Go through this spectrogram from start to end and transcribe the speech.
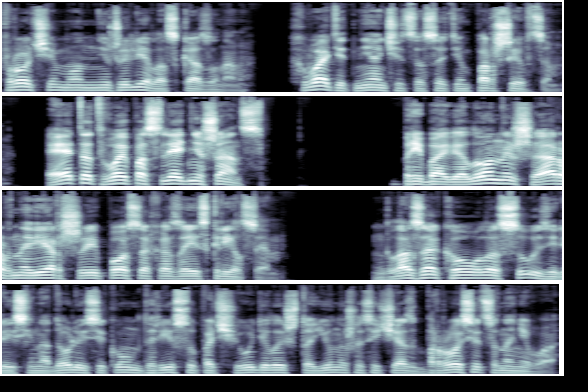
Впрочем, он не жалел о сказанном. Хватит нянчиться с этим паршивцем. Это твой последний шанс. Прибавил он, и шар в навершии посоха заискрился. Глаза Коула сузились, и на долю секунды Рису почудилось, что юноша сейчас бросится на него.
